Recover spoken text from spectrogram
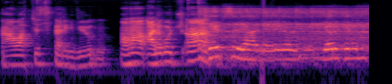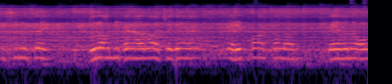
Fenerbahçe süper gidiyor. Aha Ali Koç. Hepsi yani yarı finali düşünürsek duran bir Fenerbahçe'de Erik Bakkal'ın, Devin Ol,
